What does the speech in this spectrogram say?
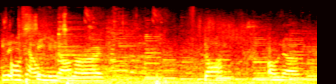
Please I'll see you tomorrow. Dom. Oh no.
